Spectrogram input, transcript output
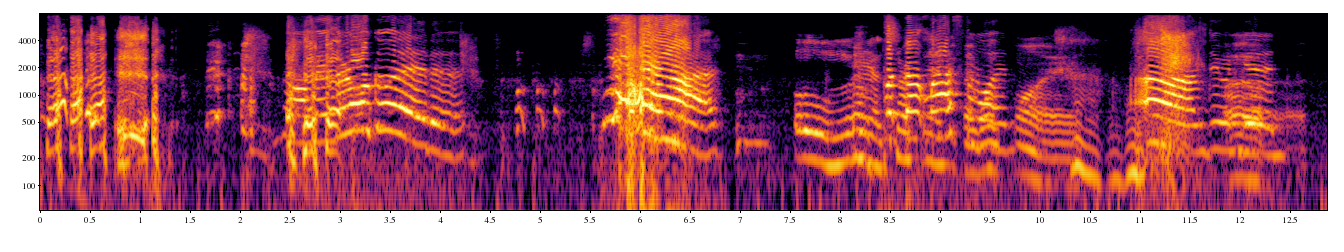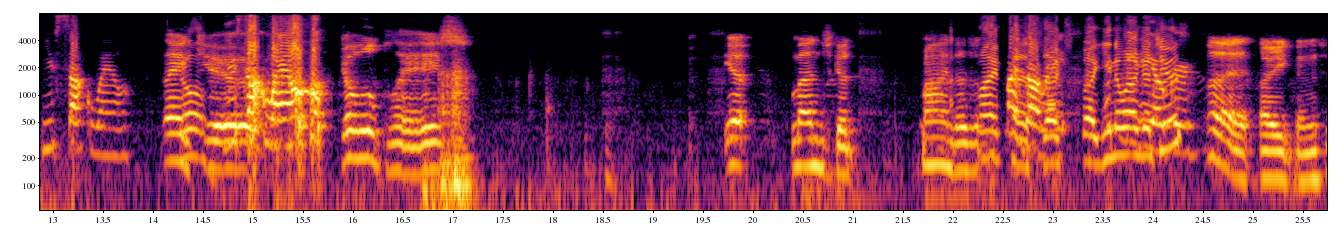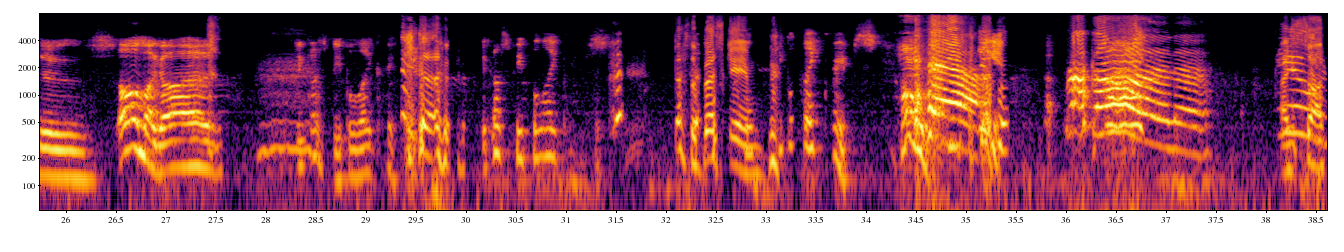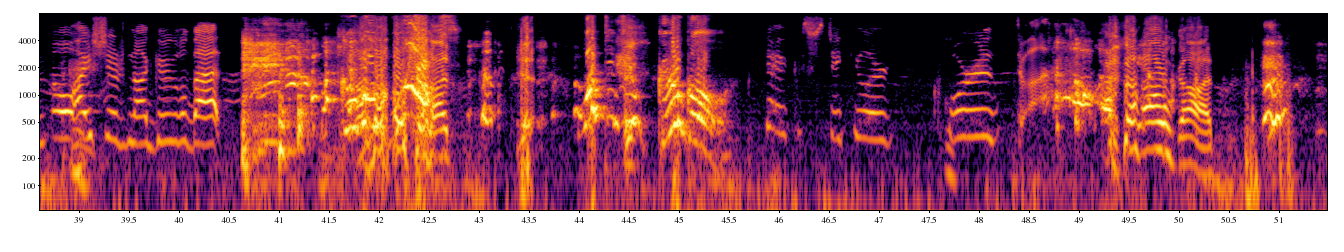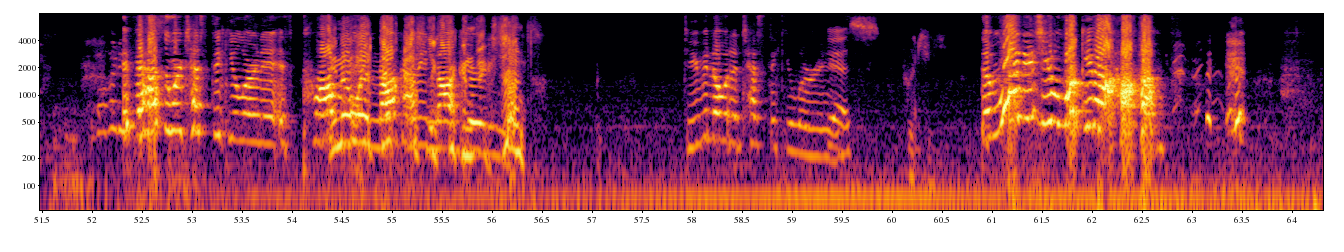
god. Oh man, they're all good. Yeah. Oh man, But that last by one. point. Ah, I'm doing Uh, good. You suck, whale. Thank Go. you. You suck, whale. Joel please. Yep, man's good. Mine doesn't. Mine Mine's kind of alright. sucks, but you know what I'm gonna choose? Mediocre. But are you gonna choose? Oh my god! Because people like grapes. Because people like grapes. That's the best game. People like grapes. Oh, Yeah. dang it. Rock on. I Ew, suck. no, I should not Google that. Google Oh, what? What did you Google? Testicular cord. Oh, oh god. If it has the word testicular in it, it's probably You know what? not going to be not fucking dirty. makes sense. Do you even know what a testicular is? yes. Then why did you look it up?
